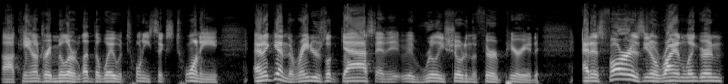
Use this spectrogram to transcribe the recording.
Uh, K'Andre Miller led the way with 26 20. And again, the Rangers looked gassed, and it, it really showed in the third period. And as far as, you know, Ryan Lindgren,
